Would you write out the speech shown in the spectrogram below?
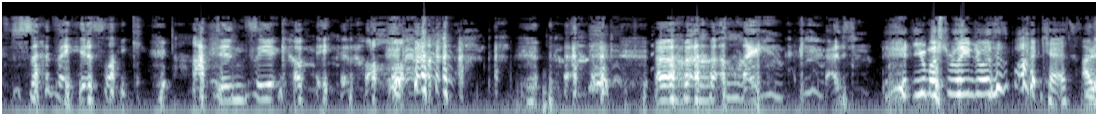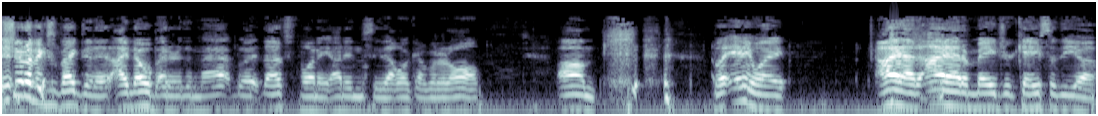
sad thing is, like, I didn't see it coming at all. like, I, you must really enjoy this podcast. I should have expected it. I know better than that, but that's funny. I didn't see that one coming at all. Um, but anyway, I had I had a major case of the uh,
